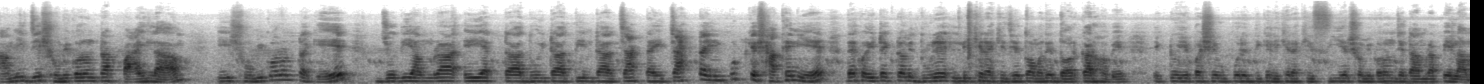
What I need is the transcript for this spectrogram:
আমি যে সমীকরণটা পাইলাম, এই সমীকরণটাকে যদি আমরা এই একটা, দুইটা, তিনটা, চারটা, এই চারটা ইনপুটকে সাথে নিয়ে, দেখো এটা একটু আমি দূরে লিখে রাখি যেহেতু আমাদের দরকার হবে। একটু এ পাশে উপরের দিকে লিখে রাখি সি এর সমীকরণ যেটা আমরা পেলাম।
